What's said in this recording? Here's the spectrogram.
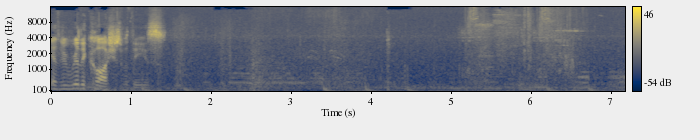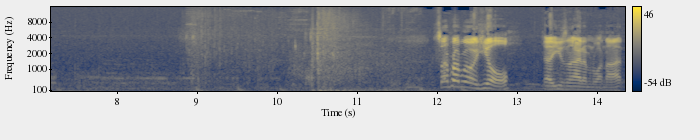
You have to be really cautious with these. So I'm probably going to heal, uh, use an item and whatnot.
